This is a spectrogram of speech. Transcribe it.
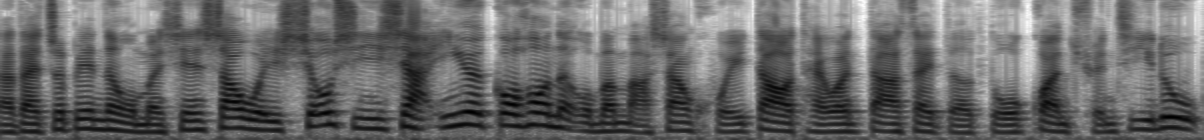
那在这边呢，我们先稍微休息一下，音乐过后呢，我们马上回到台湾大赛的夺冠全纪录。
